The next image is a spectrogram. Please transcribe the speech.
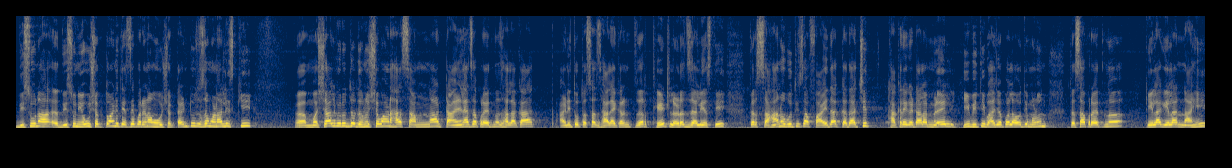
दिसून आ- दिसून येऊ शकतो आणि त्याचे परिणाम होऊ शकतात. आणि तू जसं म्हणालीस की मशाल विरुद्ध धनुष्यबाण हा सामना टाळण्याचा प्रयत्न झाला का? आणि तो तसा झालाय. कारण जर थेट लढत झाली असती तर सहानुभूतीचा फायदा कदाचित ठाकरे गटाला मिळेल ही भीती भाजपला होती. म्हणून तसा प्रयत्न केला गेला नाही.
